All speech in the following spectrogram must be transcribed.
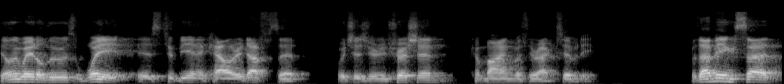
The only way to lose weight is to be in a calorie deficit, which is your nutrition combined with your activity. With that being said,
